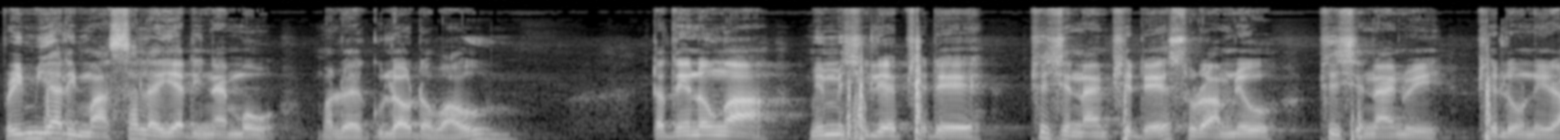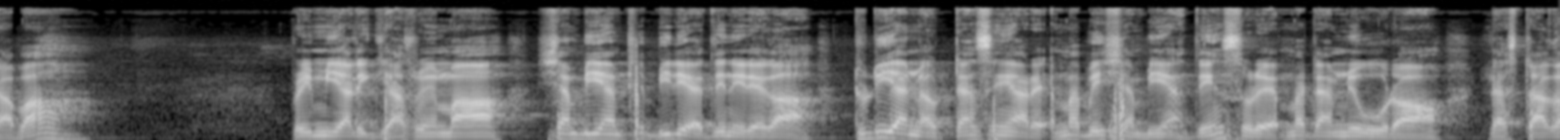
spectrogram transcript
ပရီးမီးယားလိမှာဆက်လက်ရည်တည်နိုင်မှုမလွယ်ကူတော့တော့ပါဘူး။တသင်းလုံးကမင်းမရှိလဲဖြစ်တယ်ဖြစ်ရှင်တိုင်းဖြစ်တယ်ဆိုတာမျိုးဖြစ်ရှင်တိုင်းတွေဖြစ်လို့နေတာပါ။ပရီးမီးယားလိရာဇဝင်မှာချန်ပီယံဖြစ်ပြီးတဲ့အသင်းတွေကဒုတိယမြောက်တန်းဆင်းရတဲ့အမှတ်ပေးချန်ပီယံအသင်းဆိုတဲ့အမှတ်တမ်းမျိုးကိုတော့လက်စတာက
